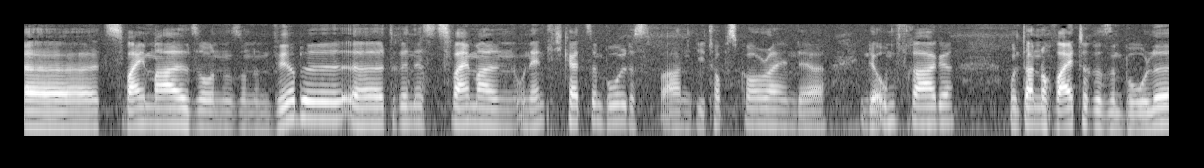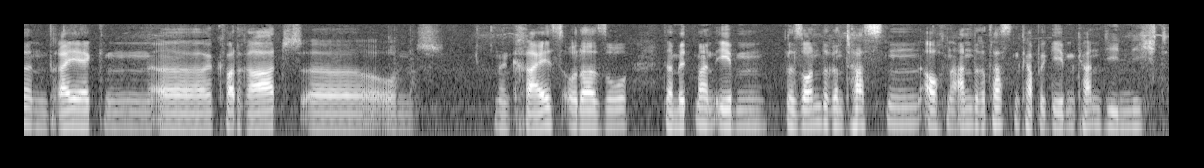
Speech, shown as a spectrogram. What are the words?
äh, zweimal so ein, so ein Wirbel äh, drin ist, zweimal ein Unendlichkeitssymbol, das waren die Topscorer in der, in der Umfrage, und dann noch weitere Symbole, ein Dreieck, ein äh, Quadrat äh, und einen Kreis oder so, damit man eben besonderen Tasten auch eine andere Tastenkappe geben kann, die nicht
